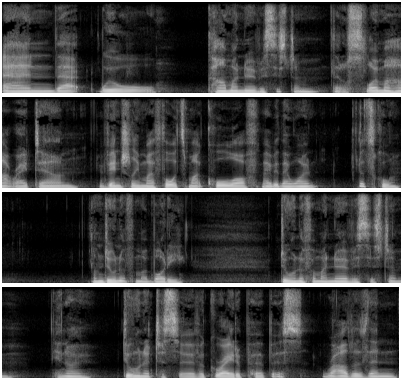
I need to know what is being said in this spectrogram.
and that will calm my nervous system. That'll slow my heart rate down. Eventually, my thoughts might cool off. Maybe they won't. That's cool. I'm doing it for my body doing it for my nervous system, you know, doing it to serve a greater purpose rather than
